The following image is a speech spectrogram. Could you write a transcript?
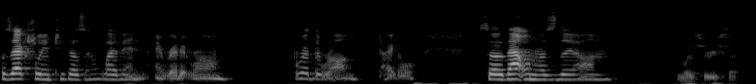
was actually in 2011. I read it wrong. I read the wrong title. So that one was the um Most recent.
